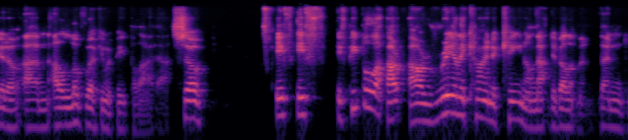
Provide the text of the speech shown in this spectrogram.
you know, um, I love working with people like that. So if if if people are, are really kind of keen on that development, then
